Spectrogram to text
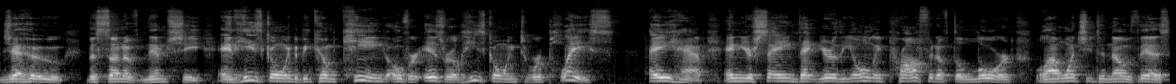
Jehu, the son of Nimshi, and he's going to become king over Israel. He's going to replace Ahab, and you're saying that you're the only prophet of the Lord. Well, I want you to know this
